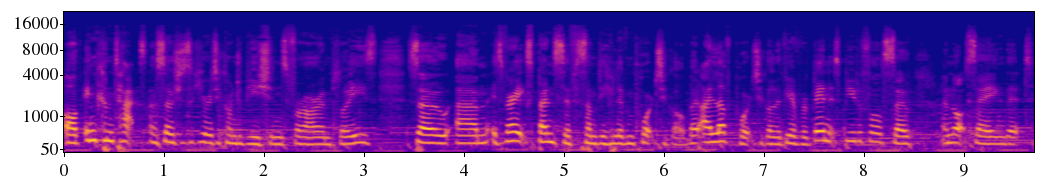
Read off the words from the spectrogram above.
of income tax and social security contributions for our employees. So, um, it's very expensive for somebody who live in Portugal. But I love Portugal. If you've ever been, it's beautiful. So, I'm not saying that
